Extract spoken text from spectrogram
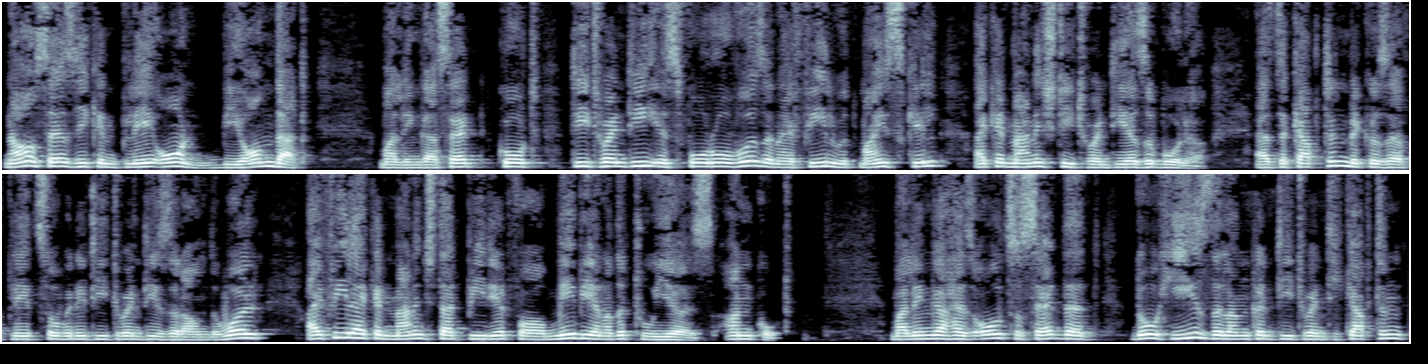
now says he can play on beyond that. Malinga said, quote, T20 is four overs and I feel with my skill, I can manage T20 as a bowler. As the captain, because I've played so many T20s around the world, I feel I can manage that period for maybe another two years, unquote. Malinga has also said that though he is the Lankan T20 captain,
